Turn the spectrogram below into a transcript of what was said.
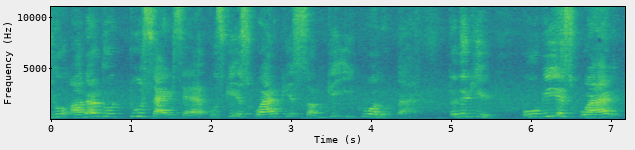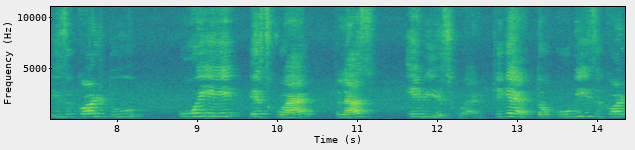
जो अदर दो टू साइड्स है, उसके स्क्वायर के सम के इक्वल होता है। तो देखिए O B square is equal to O A square plus A B square ठीक है? तो O B is equal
